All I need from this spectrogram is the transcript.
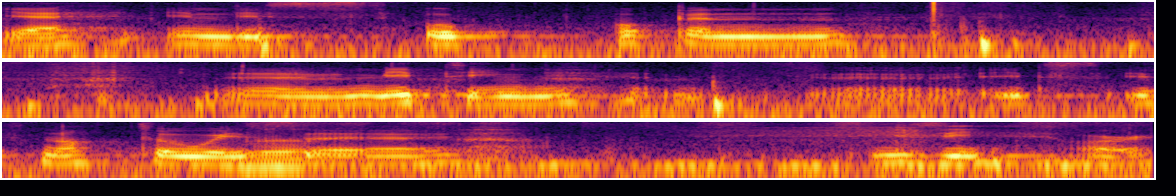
yeah, in this op- open meeting. Uh, it's it's not always uh, easy or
